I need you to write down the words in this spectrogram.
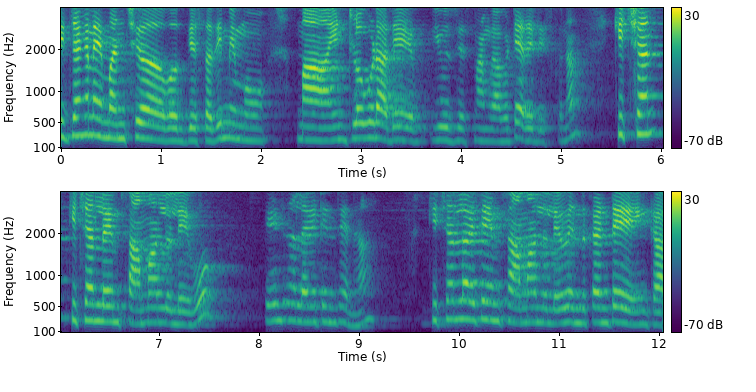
నిజంగానే మంచిగా వర్క్ చేస్తుంది. మేము మా ఇంట్లో కూడా అదే యూజ్ చేస్తున్నాం కాబట్టి అదే తీసుకున్నాం. కిచెన్ కిచెన్లో ఏం సామాన్లు లేవు. ఏంటి లైట్ ఇంతేనా? కిచెన్లో అయితే ఏం సామాన్లు లేవు. ఎందుకంటే ఇంకా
